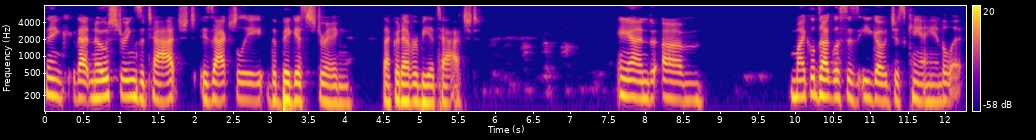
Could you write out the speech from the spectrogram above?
think that no strings attached is actually the biggest string that could ever be attached. And um, Michael Douglas's ego just can't handle it.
